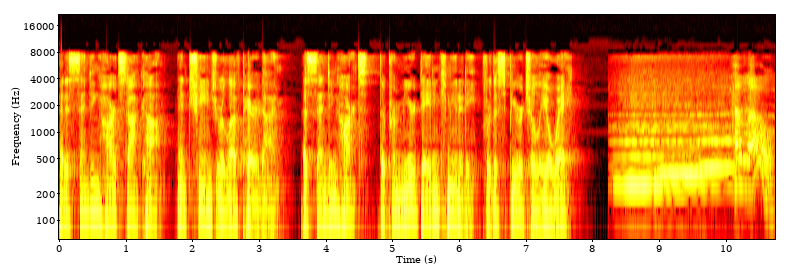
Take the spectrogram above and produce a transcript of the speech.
at ascendinghearts.com and change your love paradigm. Ascending Hearts, the premier dating community for the spiritually awake. Hello!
